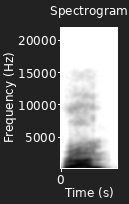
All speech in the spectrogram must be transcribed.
Run.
